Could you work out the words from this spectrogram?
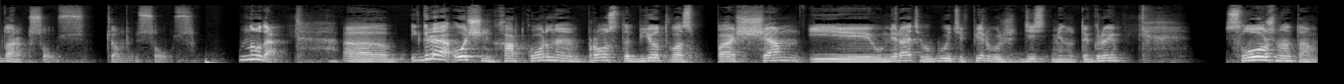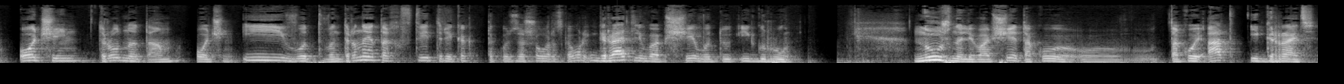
Dark Souls. Темный Souls. Ну да. Э, игра очень хардкорная, просто бьет вас по щам, и умирать вы будете в первые же 10 минут игры. Сложно там, очень, трудно там, очень. И вот в интернетах, в Твиттере как такой зашел разговор, играть ли вообще в эту игру? Нужно ли вообще такую, такой ад играть?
